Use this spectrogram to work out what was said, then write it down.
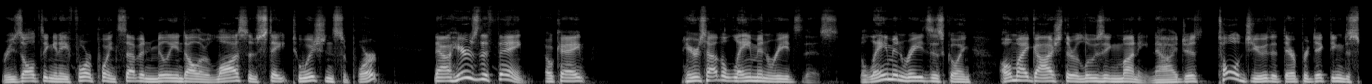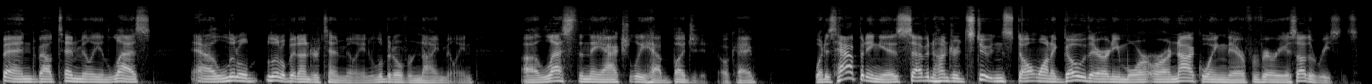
resulting in a $4.7 million loss of state tuition support. Now, here's the thing, okay? Here's how the layman reads this. The layman reads this going, "Oh my gosh, they're losing money." Now, I just told you that they're predicting to spend about 10 million less, a little little bit under 10 million, a little bit over 9 million, uh, less than they actually have budgeted, okay? What is happening is 700 students don't want to go there anymore or are not going there for various other reasons.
